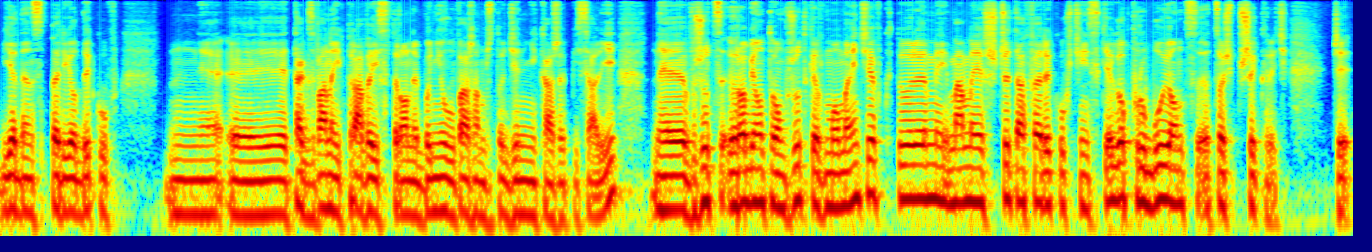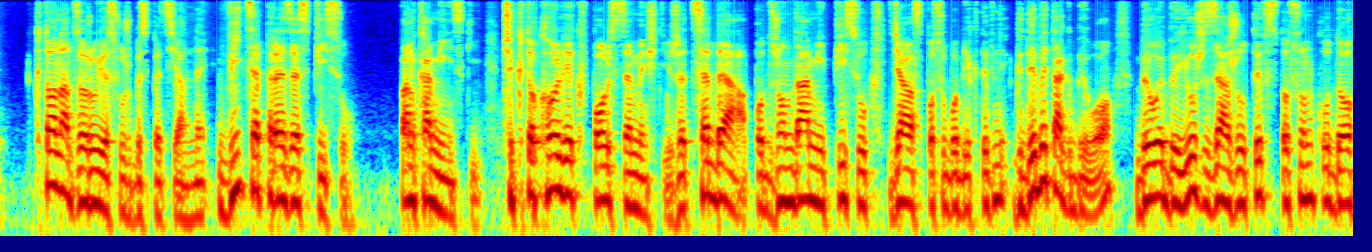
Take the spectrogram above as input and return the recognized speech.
jeden z periodyków tak zwanej prawej strony, bo nie uważam, że to dziennikarze pisali, e, wrzuc, robią tą wrzutkę w momencie, w którym mamy szczyt afery Kuchcińskiego, próbując coś przykryć. Czy kto nadzoruje służby specjalne? Wiceprezes PiSu, pan Kamiński. Czy ktokolwiek w Polsce myśli, że CBA pod rządami PiSu działa w sposób obiektywny? Gdyby tak było, byłyby już zarzuty w stosunku do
